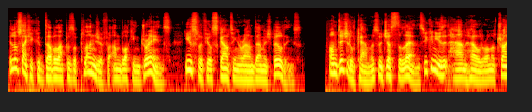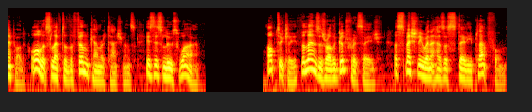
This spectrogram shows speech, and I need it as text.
it looks like it could double up as a plunger for unblocking drains, useful if you're scouting around damaged buildings. On digital cameras with just the lens, you can use it handheld or on a tripod. All that's left of the film camera attachments is this loose wire. Optically, the lens is rather good for its age, especially when it has a steady platform.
